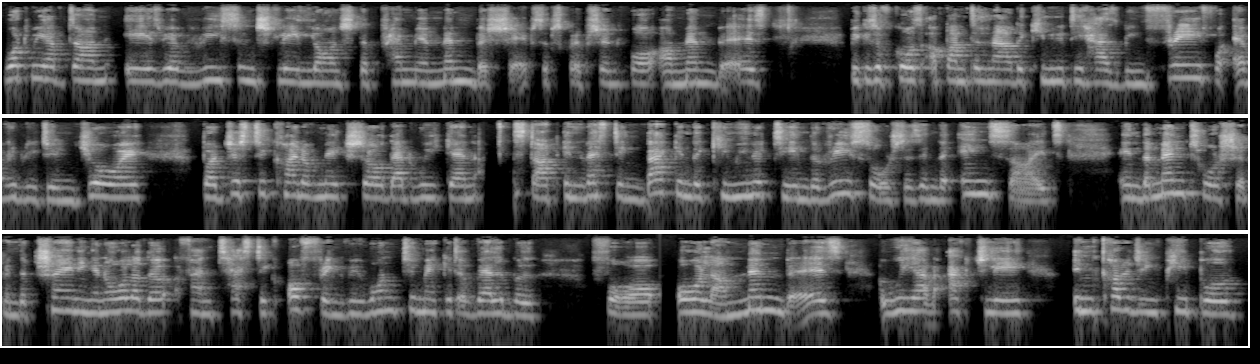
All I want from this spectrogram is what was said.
what we have done is we have recently launched the premium membership subscription for our members because of course up until now the community has been free for everybody to enjoy. But just to kind of make sure that we can start investing back in the community in the resources in the insights in the mentorship in the training and all of the fantastic offering we want to make it available for all our members. We have actually encouraging people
